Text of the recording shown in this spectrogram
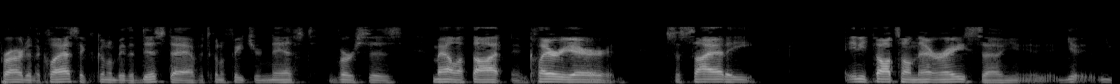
prior to the classic is going to be the distaff. It's going to feature Nest versus Malathaat and Clariere and Society. Any thoughts on that race? Uh, you, you, you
